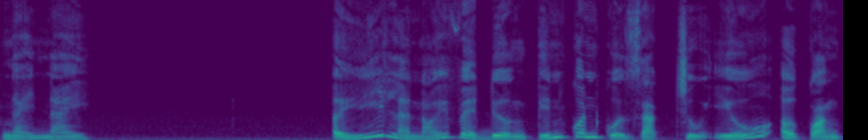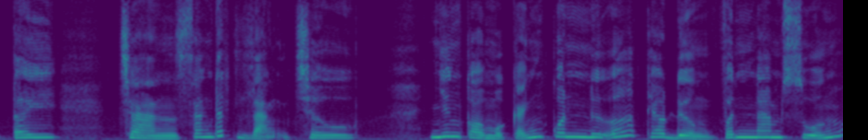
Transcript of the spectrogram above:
ngày nay. Ấy là nói về đường tiến quân của giặc chủ yếu ở Quảng Tây tràn sang đất Lạng Châu nhưng còn một cánh quân nữa theo đường Vân Nam xuống,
